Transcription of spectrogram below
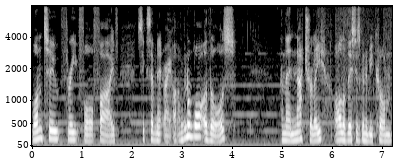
One, two, three, four, five, six, seven, eight. Right, I'm going to water those. And then naturally, all of this is going to become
